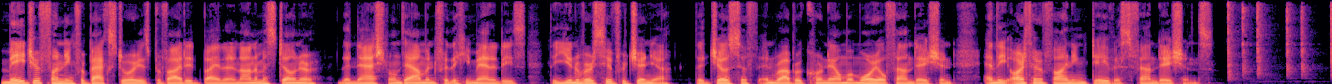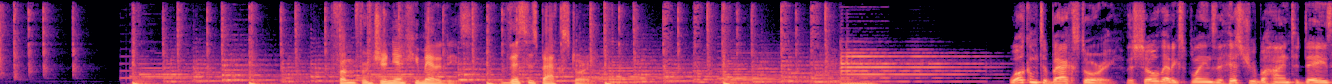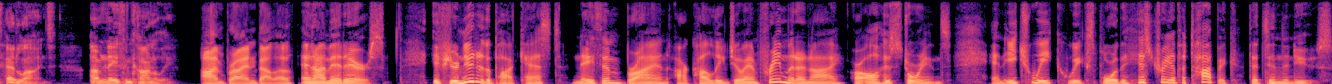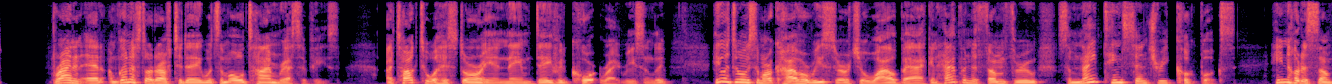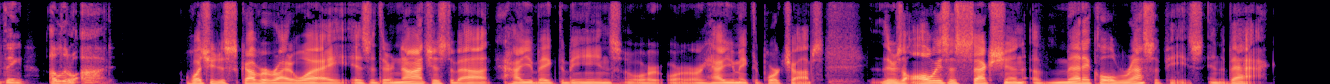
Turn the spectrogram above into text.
Major funding for Backstory is provided by an anonymous donor, the National Endowment for the Humanities, the University of Virginia, the Joseph and Robert Cornell Memorial Foundation, and the Arthur Vining Davis Foundations. From Virginia Humanities, this is Backstory. Welcome to Backstory, the show that explains the history behind today's headlines. I'm Nathan Connolly. I'm Brian Balogh. And I'm Ed Ayers. If you're new to the podcast, Nathan, Brian, our colleague Joanne Freeman, and I are all historians. And each week we explore the history of a topic that's in the news. Brian and Ed, I'm going to start off today with some old time recipes. I talked to a historian named David Courtwright recently. He was doing some archival research a while back and happened to thumb through some 19th century cookbooks. He noticed something a little odd what you discover right away is that they're not just about how you bake the beans or, or, or, how you make the pork chops. There's always a section of medical recipes in the back.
